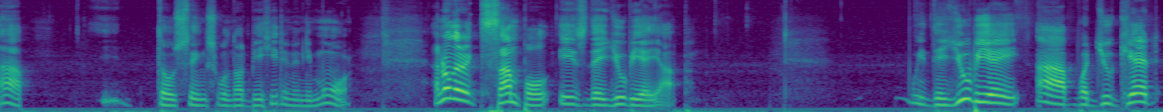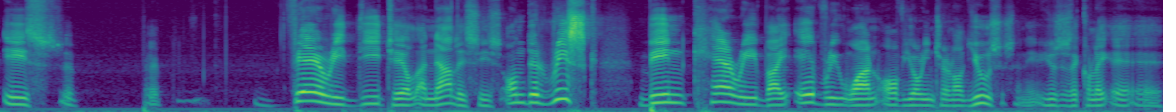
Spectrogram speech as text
app, those things will not be hidden anymore. Another example is the UBA app. With the UBA app, what you get is uh, very detailed analysis on the risk being carried by every one of your internal users. And it uses a, a,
